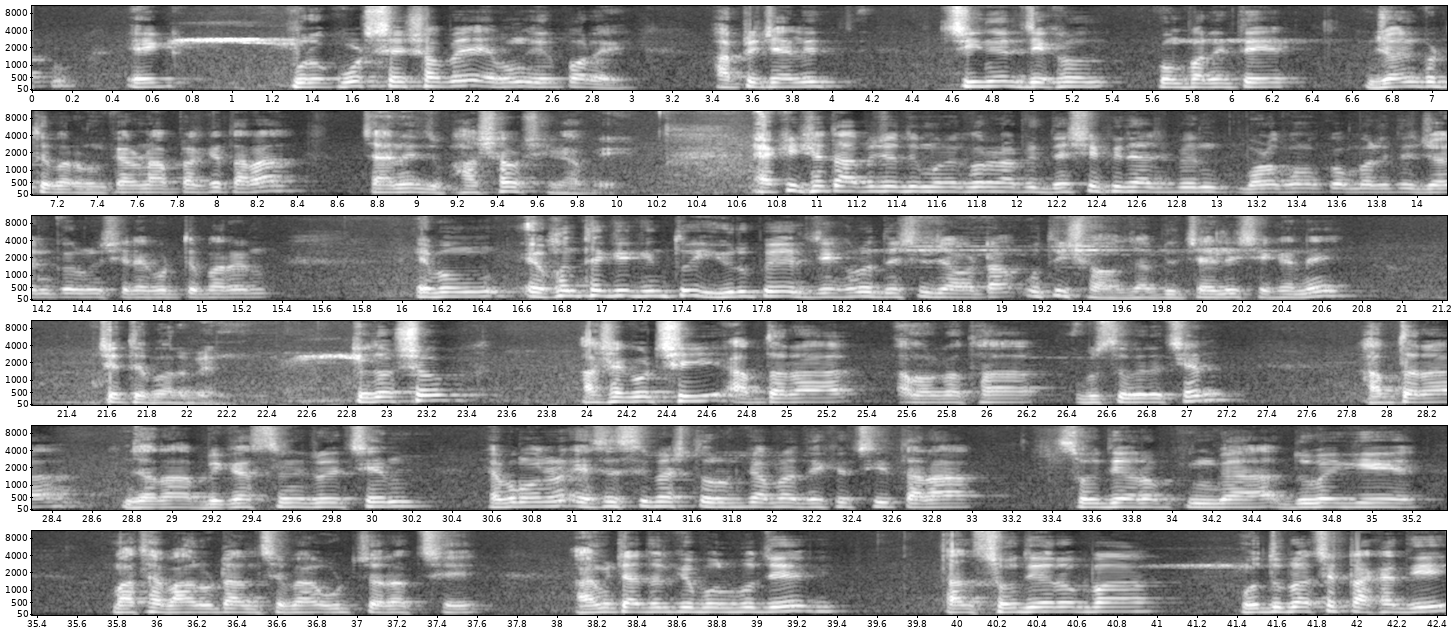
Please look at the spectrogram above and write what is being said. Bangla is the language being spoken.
এই পুরো কোর্স শেষ হবে এবং এরপরে আপনি চাইলে চীনের যে কোনো কোম্পানিতে জয়েন করতে পারবেন, কারণ আপনাকে তারা চাইনিজ ভাষাও শেখাবে। একই সাথে আপনি যদি মনে করেন আপনি দেশে ফিরে আসবেন, বড় কোনো কোম্পানিতে জয়েন করবেন, সেটা করতে পারেন। এবং এখান থেকে কিন্তু ইউরোপের যে কোনো দেশে যাওয়াটা অতি সহজ, আপনি চাইলে সেখানে যেতে পারবেন। তো দর্শক, আশা করছি আপনারা আমার কথা বুঝতে পেরেছেন। আপনারা যারা বিকাশ শ্রেণি রয়েছেন এবং এসএসসি পাস তরুণকে আমরা দেখেছি, তারা সৌদি আরব কিংবা দুবাই গিয়ে মাথায় বালু টানছে বা উট চড়াচ্ছে। আমি তাদেরকে বলব যে তাদের সৌদি আরব বা মধ্যপ্রাচ্যের টাকা দিয়ে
